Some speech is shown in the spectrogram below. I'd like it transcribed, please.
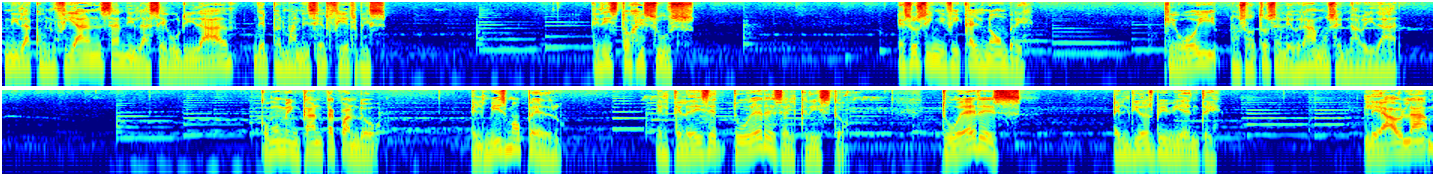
ni la confianza ni la seguridad de permanecer firmes. Cristo Jesús. Eso significa el nombre que hoy nosotros celebramos en Navidad. Cómo me encanta cuando el mismo Pedro, el que le dice, tú eres el Cristo, tú eres el Dios viviente, le habla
